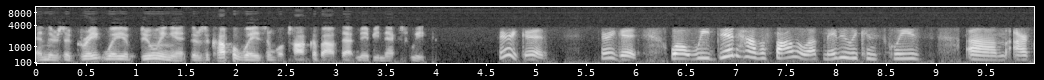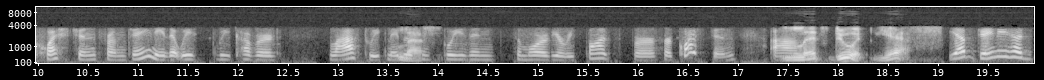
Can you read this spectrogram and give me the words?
And there's a great way of doing it. There's a couple ways, and we'll talk about that maybe next week. Very good. Very good. Well, we did have a follow up. Maybe we can squeeze um, our question from Janie that we we covered last week. Maybe we can squeeze in some more of your response for her question. Um, Let's do it. Yes. Yep, Janie had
